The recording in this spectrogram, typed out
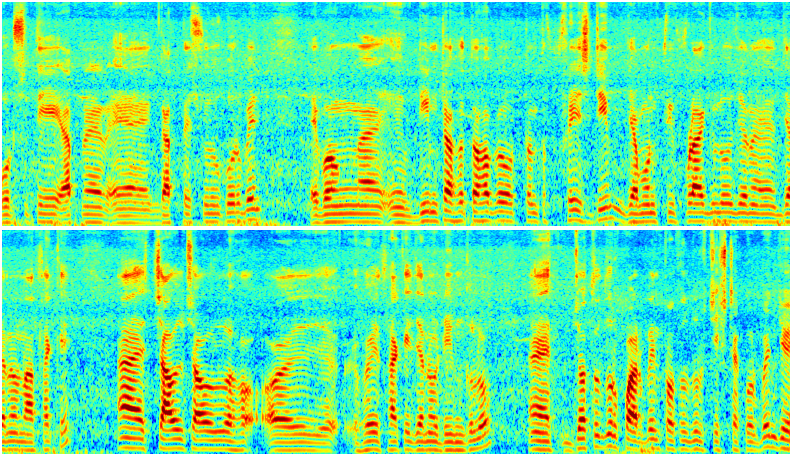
বড়শিতে আপনার গাঁথতে শুরু করবেন এবং ডিমটা হতে হবে অত্যন্ত ফ্রেশ ডিম, যেমন পিঁপড়াগুলো যেন যেন না থাকে। আহ, চাউল হয়ে থাকে যেন ডিমগুলো। যতদূর পারবেন ততদূর চেষ্টা করবেন যে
